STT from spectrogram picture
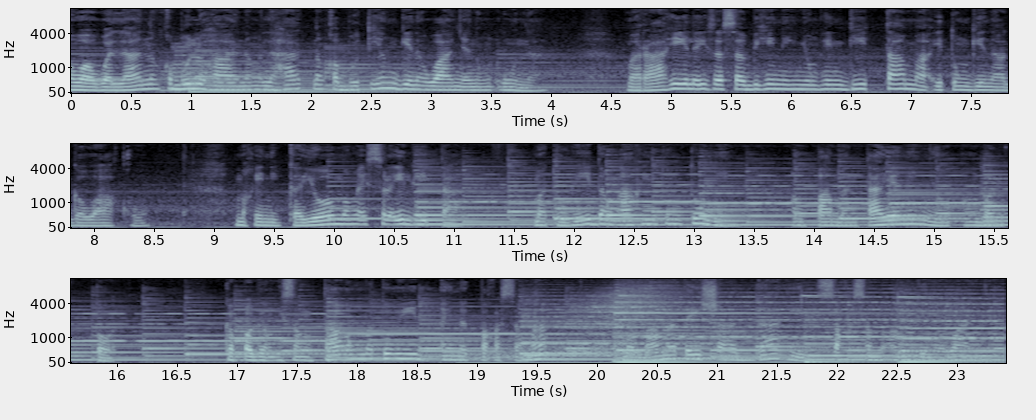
Mawawala ng kabuluhan ang lahat ng kabutihang ginawa niya nung una. Marahil ay sasabihin ninyong hindi tama itong ginagawa ko. Makinig kayo mga Israelita, matuwid ang aking tuntunin, ang pamantayan ninyo ang baluktot. Kapag ang isang taong matuwid ay nagpakasama, namamatay siya dahil sa kasamaang ginawa niya.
